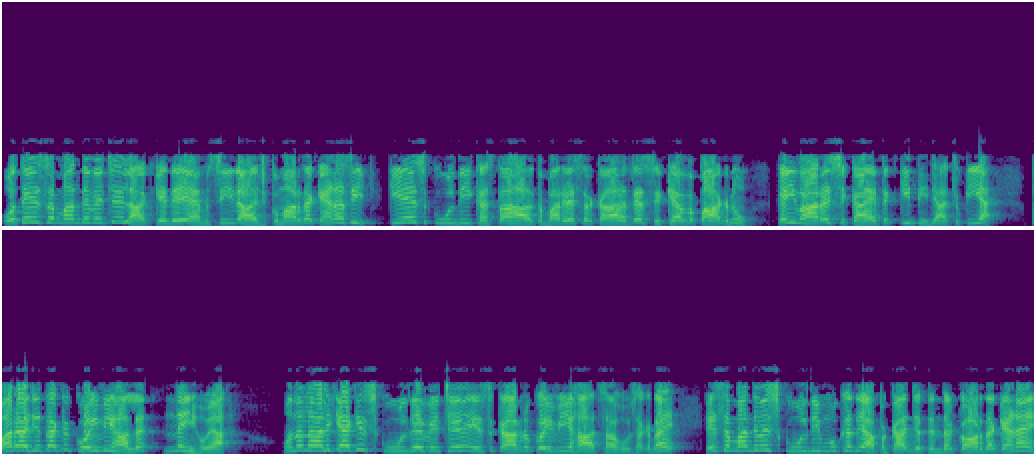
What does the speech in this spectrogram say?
ਉਥੇ ਇਸ ਸੰਬੰਧ ਵਿੱਚ ਇਲਾਕੇ ਦੇ ਐਮਸੀ ਰਾਜਕੁਮਾਰ ਦਾ ਕਹਿਣਾ ਸੀ ਕਿ ਇਹ ਸਕੂਲ ਦੀ ਖਸਤਾ ਹਾਲਤ ਬਾਰੇ ਸਰਕਾਰ ਅਤੇ ਸਿੱਖਿਆ ਵਿਭਾਗ ਨੂੰ ਕਈ ਵਾਰ ਸ਼ਿਕਾਇਤ ਕੀਤੀ ਜਾ ਚੁੱਕੀ ਹੈ ਪਰ ਅਜੇ ਤੱਕ ਕੋਈ ਵੀ ਹੱਲ ਨਹੀਂ ਹੋਇਆ। ਉਹਨਾਂ ਨਾਲ ਹੀ ਕਿਹਾ ਕਿ ਸਕੂਲ ਦੇ ਵਿੱਚ ਇਸ ਕਾਰਨ ਕੋਈ ਵੀ ਹਾਦਸਾ ਹੋ ਸਕਦਾ ਹੈ। ਇਸ ਸੰਬੰਧ ਵਿੱਚ ਸਕੂਲ ਦੀ ਮੁੱਖ ਅਧਿਆਪਕਾ ਜਤਿੰਦਰ ਕੌਰ ਦਾ ਕਹਿਣਾ ਹੈ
